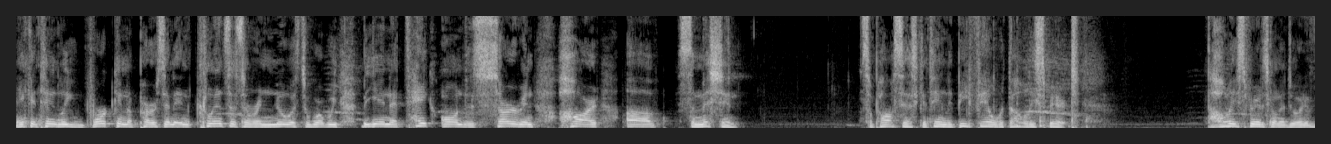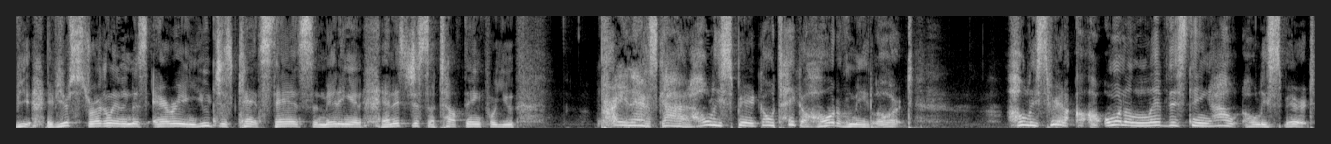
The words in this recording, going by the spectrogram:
and continually work in a person and cleanse us and renew us to where we begin to take on the servant heart of submission. So Paul says, continually be filled with the Holy Spirit. The Holy Spirit is going to do it. If, you, if you're struggling in this area and you just can't stand submitting it, and it's just a tough thing for you, pray and ask God, Holy Spirit, go take a hold of me, Lord. Holy Spirit, I, I want to live this thing out, Holy Spirit.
